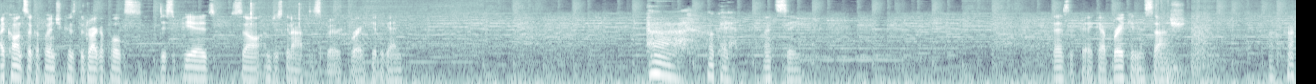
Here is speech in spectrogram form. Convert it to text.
I can't suck a punch because the Dragapult's disappeared, so I'm just to have to Spirit Break it again. okay, let's see. There's the out, breaking the sash.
